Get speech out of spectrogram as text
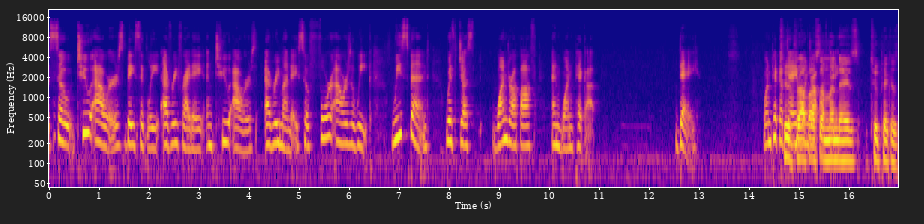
so 2 hours basically every Friday and 2 hours every Monday. So 4 hours a week we spend with just one drop off and one pickup day. One pickup Two day, drop one drop offs on day. Mondays, two pickups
